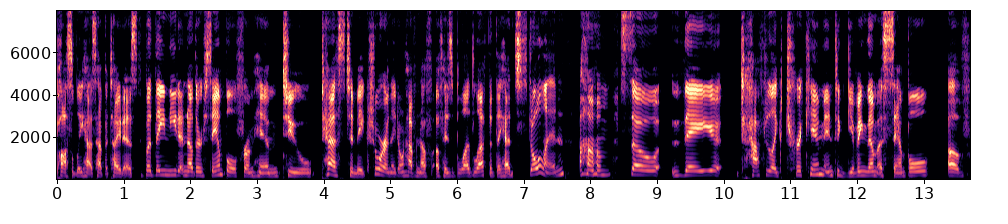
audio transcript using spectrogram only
possibly has hepatitis, but they need another sample from him to test to make sure and they don't have enough of his blood left that they had stolen. Um so they have to like trick him into giving them a sample of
